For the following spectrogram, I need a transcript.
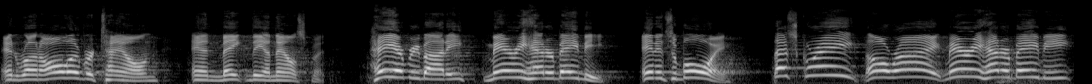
and run all over town and make the announcement. Hey, everybody, Mary had her baby, and it's a boy. That's great. All right. Mary had her baby,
